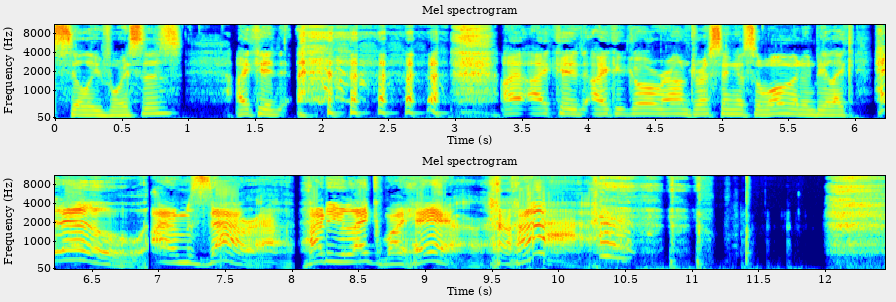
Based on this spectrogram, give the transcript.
silly voices. I could I, I could I could go around dressing as a woman and be like, Hello, I'm Zara. How do you like my hair? Ha ha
